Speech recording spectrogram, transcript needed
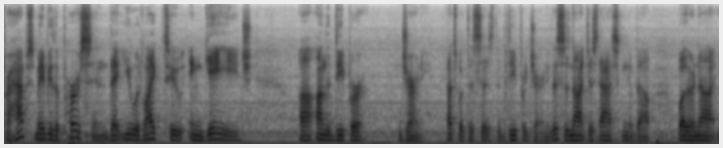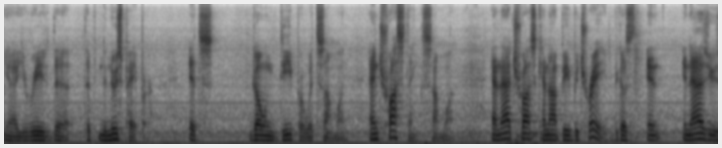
perhaps maybe the person that you would like to engage uh, on the deeper journey. That's what this is, the deeper journey. This is not just asking about whether or not you know you read the, the, the newspaper. It's going deeper with someone and trusting someone, and that trust cannot be betrayed because in, in as you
